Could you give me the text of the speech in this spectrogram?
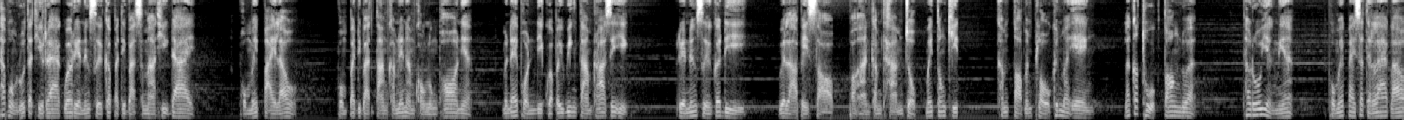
ถ้าผมรู้แต่ทีแรกว่าเรียนหนังสือกับปฏิบัติสมาธิได้ ผมไม่ไปแล้ว ผมปฏิบัติตามคำแนะนำของหลวงพ่อเนี่ย มันได้ผลดีกว่าไปวิ่งตามพระซิอีก เรียนหนังสือก็ดี เวลาไปสอบ พออ่านคำถามจบไม่ต้องคิดคำตอบมันโผล่ขึ้นมาเอง แล้วก็ถูกต้องด้วย ถ้ารู้อย่างเนี้ย ผมไม่ไปซะแต่แรกแล้ว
